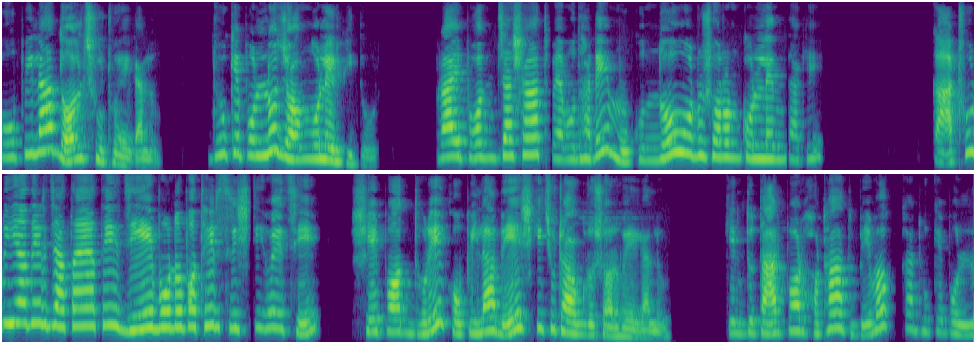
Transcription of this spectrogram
কপিলা দলছুট হয়ে গেল। ঢুকে পড়ল জঙ্গলের ভিতর। প্রায় পঞ্চাশ হাত ব্যবধানে মুকুন্দও অনুসরণ করলেন তাকে। কাঠুরিয়াদের যাতায়াতে যে বনপথের সৃষ্টি হয়েছে, সে পথ ধরে কপিলা বেশ কিছুটা অগ্রসর হয়ে গেল। কিন্তু তারপর হঠাৎ বেমক্কা ঢুকে পড়ল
